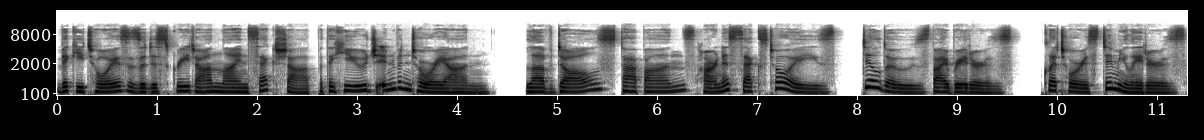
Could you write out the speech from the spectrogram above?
Vicky Toys is a discreet online sex shop with a huge inventory on love dolls, strap-ons, harness sex toys, dildos, vibrators, clitoris stimulators,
